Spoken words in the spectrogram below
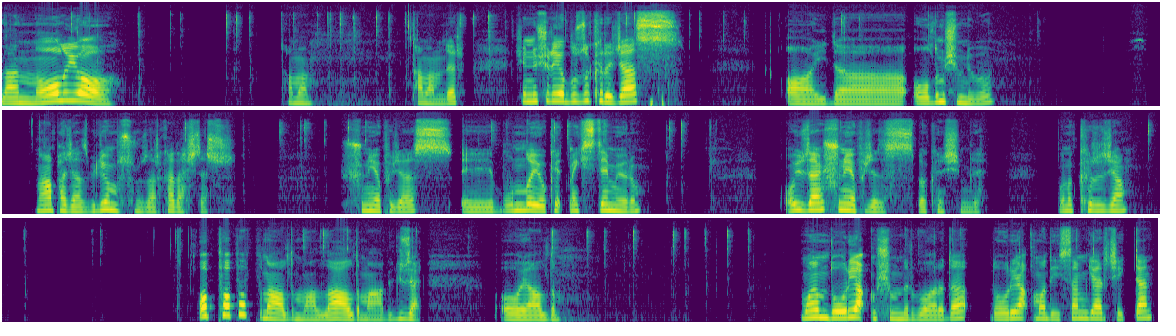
Lan ne oluyor? Tamam. Tamamdır. Şimdi şuraya buzu kıracağız. Ayda. Oldu mu şimdi bu? Ne yapacağız biliyor musunuz arkadaşlar? Şunu yapacağız. Ee, bunu da yok etmek istemiyorum. O yüzden şunu yapacağız. Bakın şimdi. Bunu kıracağım. Hop hop hop bunu aldım vallahi aldım abi güzel. Oy aldım. Umarım doğru yapmışımdır bu arada. Doğru yapmadıysam gerçekten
